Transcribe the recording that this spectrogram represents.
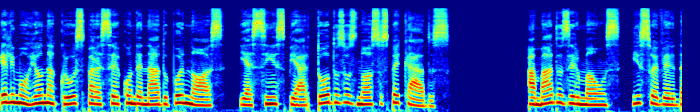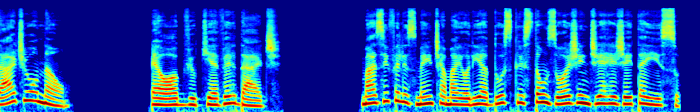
Ele morreu na cruz para ser condenado por nós, e assim expiar todos os nossos pecados. Amados irmãos, isso é verdade ou não? É óbvio que é verdade. Mas infelizmente a maioria dos cristãos hoje em dia rejeita isso,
